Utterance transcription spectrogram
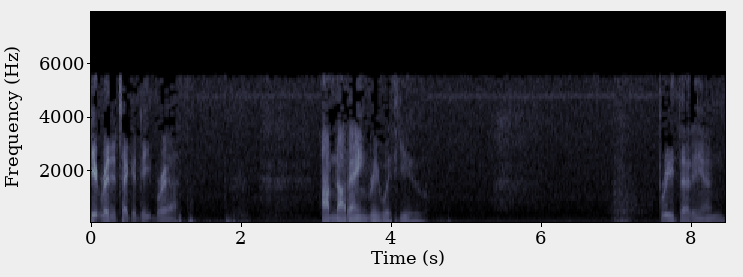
Get ready to take a deep breath. I'm not angry with you. Breathe that in.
